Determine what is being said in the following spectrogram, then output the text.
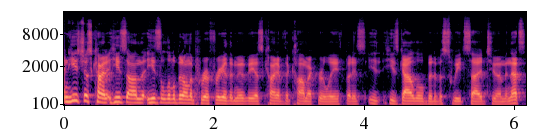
and he's just kind of he's on the, he's a little bit on the periphery of the movie as kind of the comic relief, but it's he, he's got a little bit of a sweet side to him, and that's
